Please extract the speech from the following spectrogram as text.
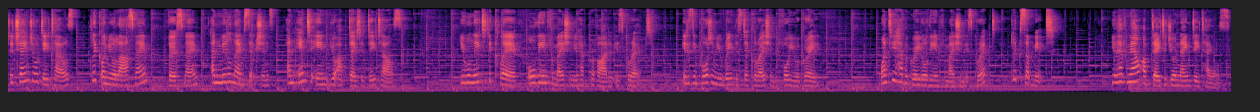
To change your details, click on your last name, first name and middle name sections and enter in your updated details. You will need to declare all the information you have provided is correct. It is important you read this declaration before you agree. Once you have agreed all the information is correct, click Submit. You have now updated your name details.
